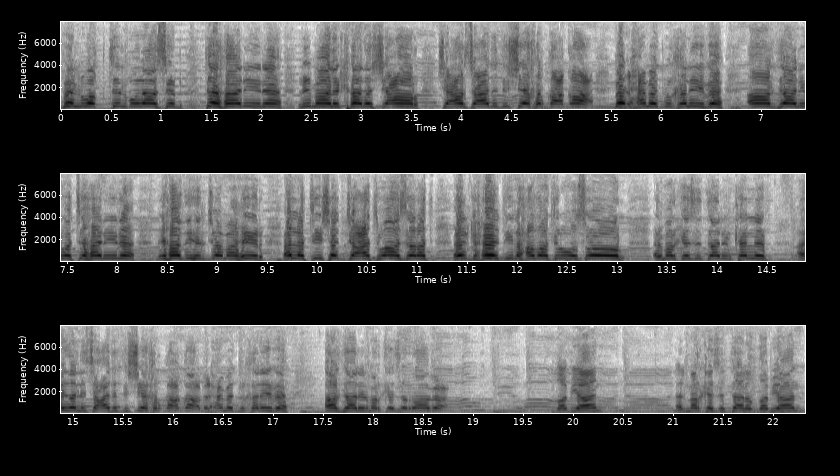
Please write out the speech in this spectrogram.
في الوقت المناسب. تهانينا لمالك هذا الشعار. شعار سعادة الشيخ القعقاع بن حمد بن خليفة. آل ثاني وتهانينا لهذه الجماهير التي شجعت وآزرت القحيدي لحظات الوصول. المركز الثاني مكلف. أيضا لسعادة الشيخ القعقاع بن حمد بن خليفة آل ثاني المركز الرابع. ظبيان المركز الثالث ظبيان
